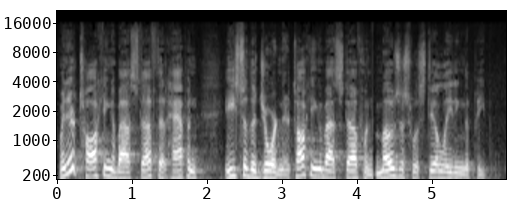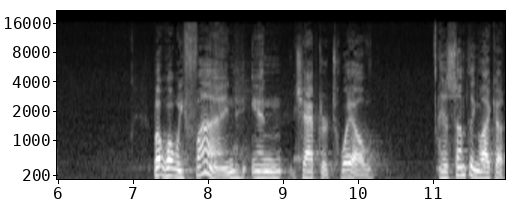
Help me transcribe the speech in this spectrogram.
When they're talking about stuff that happened east of the Jordan, they're talking about stuff when Moses was still leading the people. But what we find in chapter 12 is something like a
